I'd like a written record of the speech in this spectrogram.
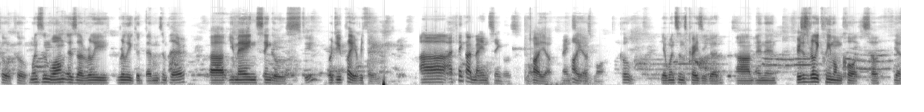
cool, cool. Winston Wong is a really, really good badminton player. Uh, you main singles, do you, or do you play everything? Uh, I think I main singles. More. Oh yeah, main oh, yeah. singles more. cool. Yeah, Winston's crazy good. Um, and then you're just really clean on court. So yeah.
